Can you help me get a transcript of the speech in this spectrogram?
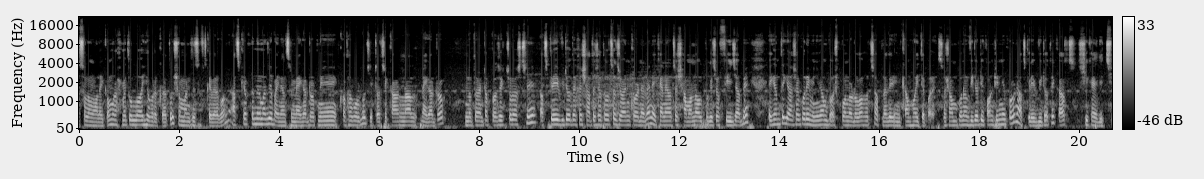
আসসালামু আলাইকুম রহমতুল্লাহ বরকাত সম্মানিত সাবস্ক্রাইবারগণ, আজকে আপনাদের মাঝে বাইন্যান্সের মেগা ড্রপ নিয়ে কথা বলব, যেটা হচ্ছে কার্নাল মেগা ড্রপ নতুন একটা প্রজেক্ট চলে আসছে। আজকে এই ভিডিও দেখার সাথে সাথে হচ্ছে জয়েন করে নেবেন। এখানে হচ্ছে সামান্য অল্প কিছু ফি যাবে। এখান থেকে আশা করি মিনিমাম দশ পনেরো ডলার হচ্ছে আপনাদের ইনকাম হইতে পারে। সো সম্পূর্ণ ভিডিওটি কন্টিনিউ করুন। আজকের এই ভিডিওতে কাজ শিখাই দিচ্ছি।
